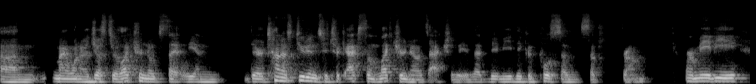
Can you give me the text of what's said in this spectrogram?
um, might want to adjust their lecture notes slightly and there are a ton of students who took excellent lecture notes actually that maybe they could pull some stuff from. Or maybe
